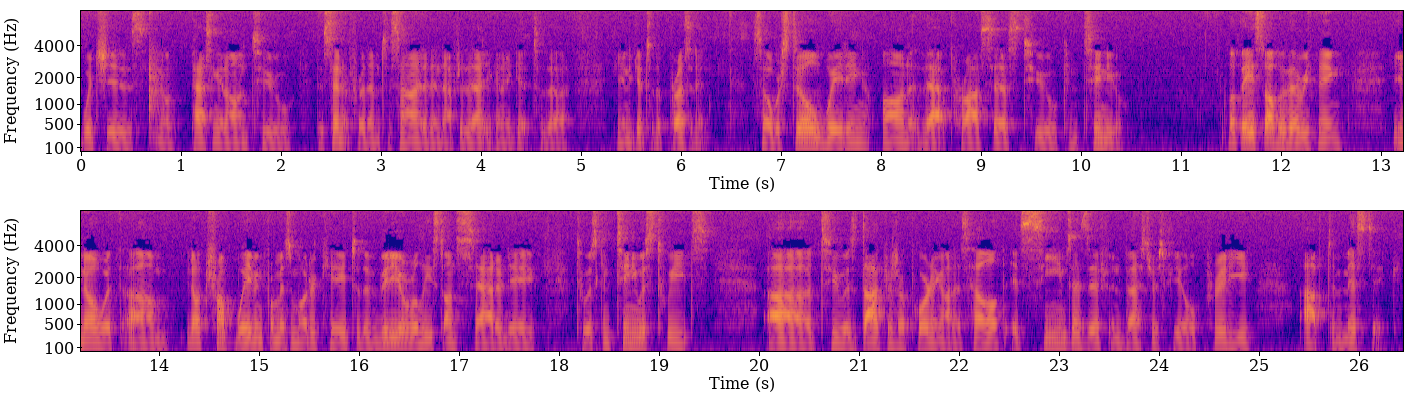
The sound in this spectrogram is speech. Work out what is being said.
which is, you know, passing it on to the Senate for them to sign, and then after that, you're going to get to the you're going to get to the president. So we're still waiting on that process to continue. But based off of everything, you know, with um, you know Trump waving from his motorcade to the video released on Saturday, to his continuous tweets, uh, to his doctors reporting on his health, it seems as if investors feel pretty optimistic.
